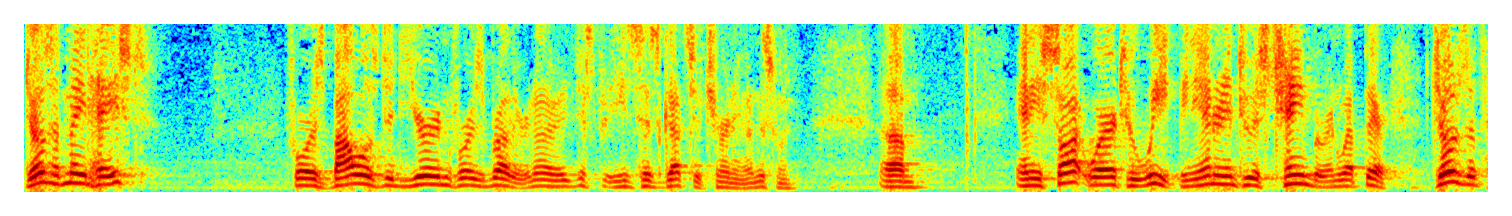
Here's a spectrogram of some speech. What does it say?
Joseph made haste, for his bowels did yearn for his brother. No, just his guts are churning on this one. Um, and he sought where to weep, and he entered into his chamber and wept there. Joseph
